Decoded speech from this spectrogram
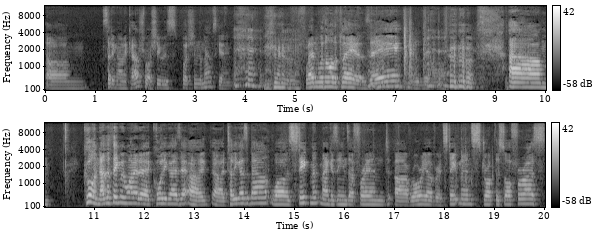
um, sitting on a couch while she was watching the Mavs game, flirting with all the players, eh? um, cool. Another thing we wanted to call you guys, uh, uh, tell you guys about was Statement Magazine's. Our friend uh, Rory over at Statements dropped this off for us.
